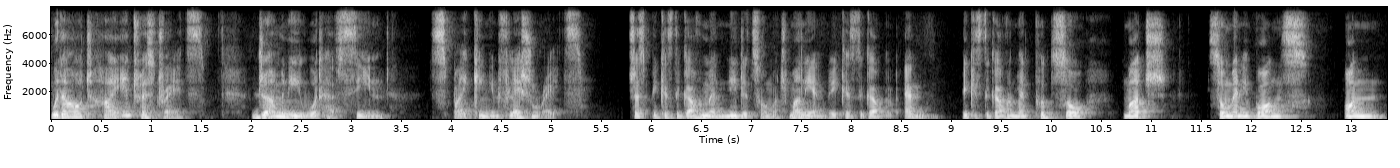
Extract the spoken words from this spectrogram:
Without high interest rates, Germany would have seen spiking inflation rates just because the government needed so much money and because the government and because the government put so much so many bonds on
